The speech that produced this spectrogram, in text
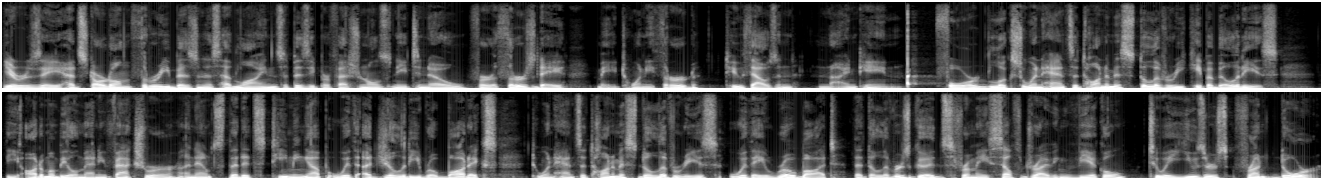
Here is a head start on three business headlines busy professionals need to know for Thursday, May 23rd, 2019. Ford looks to enhance autonomous delivery capabilities. The automobile manufacturer announced that it's teaming up with Agility Robotics to enhance autonomous deliveries with a robot that delivers goods from a self driving vehicle to a user's front door.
